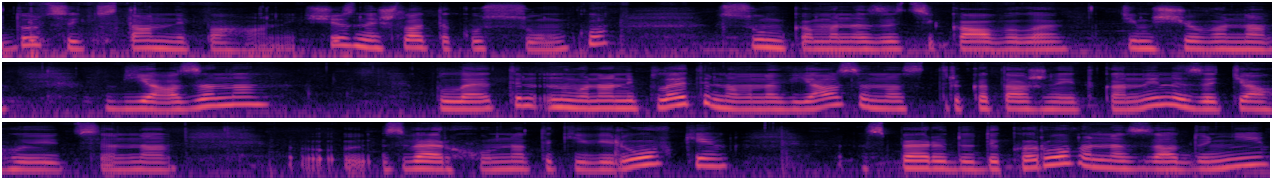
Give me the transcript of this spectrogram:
Досить стан непоганий. Ще знайшла таку сумку. Сумка мене зацікавила тим, що вона в'язана, плетена. Ну, вона не плетена, вона в'язана з трикотажної тканини, затягується на, е, зверху на такі вірьовки. Спереду декорована, ззаду ні.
